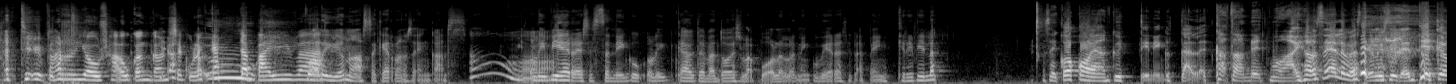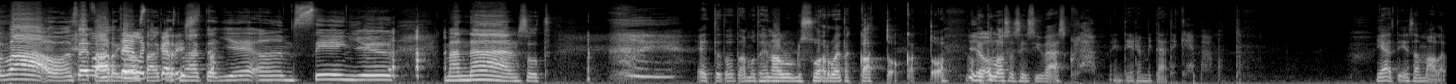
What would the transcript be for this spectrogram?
tyypit. Tarjoushaukan kanssa, kuule kättä päivää. olin jonassa kerran sen kanssa. Oh. Oli viereisessä, niin kuin, oli käytävän toisella puolella niin kuin viereisellä penkkirivillä. Se koko ajan kytti niin kuin tälle, että kato nyt mua ihan selvästi. Oli sitten, tiedätkö, mä oon se tarjous. Mä että yeah, I'm seeing you. Mä näen sut. Että tota, mutta en halunnut sua ruveta kattoa kattoa. Oli Joo. tulossa siis Jyväskylään. En tiedä mitä tekemään, mutta jäätiin samalle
